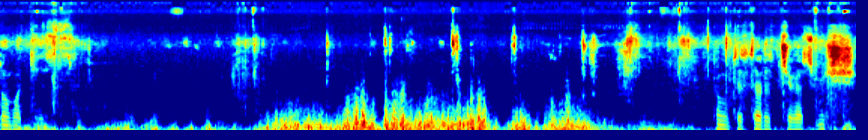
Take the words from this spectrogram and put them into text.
Domates. Domatesler çiçek açmış.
